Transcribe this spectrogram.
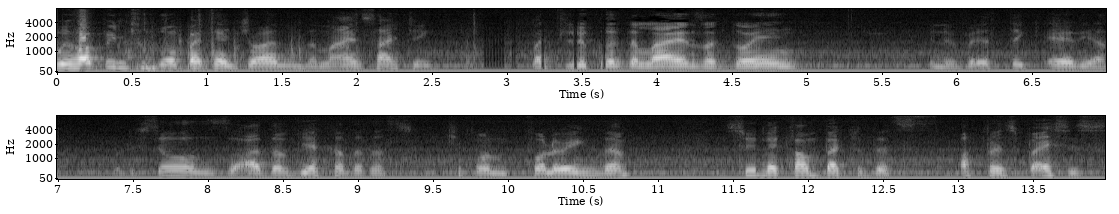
We're hoping to go back and join the lion sighting, but look like the lions are going in a very thick area. But still, there's other vehicle that is keep on following them. Soon they come back to the open spaces.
